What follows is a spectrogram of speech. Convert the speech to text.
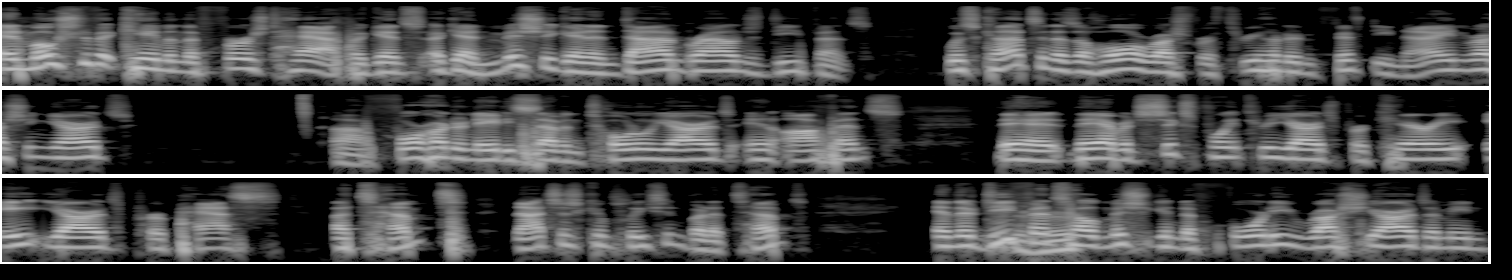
and most of it came in the first half against again Michigan and Don Brown's defense. Wisconsin as a whole rushed for 359 rushing yards, uh, 487 total yards in offense. They had they averaged 6.3 yards per carry, eight yards per pass attempt, not just completion but attempt. And their defense Mhm. held Michigan to 40 rush yards. I mean,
